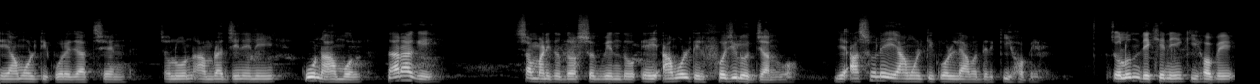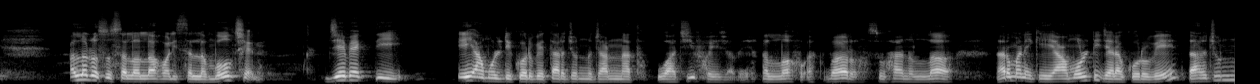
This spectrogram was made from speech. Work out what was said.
এই আমলটি করে যাচ্ছেন। চলুন আমরা জেনে নিই কোন আমল। তার আগে সম্মানিত দর্শকবৃন্দ, এই আমলটির ফজিলত জানব যে আসলে এই আমলটি করলে আমাদের কি হবে। চলুন দেখে নিই কী হবে। আল্লাহ রসুল সাল্লাহ আলি সাল্লাম বলছেন, যে ব্যক্তি এই আমলটি করবে, তার জন্য জান্নাত ওয়াজিব হয়ে যাবে। আল্লাহ আকবর সুহান আল্লাহ তার মানে কি, এই আমলটি যারা করবে, তার জন্য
